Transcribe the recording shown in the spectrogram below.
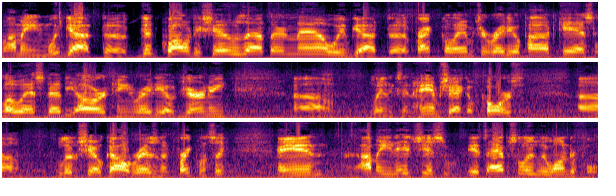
I mean, we've got uh, good quality shows out there now. We've got uh, Practical Amateur Radio Podcast, Low SWR, Teen Radio Journey, uh, Linux and Ham Shack, of course. Uh, a little show called Resonant Frequency, and I mean, it's just it's absolutely wonderful.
